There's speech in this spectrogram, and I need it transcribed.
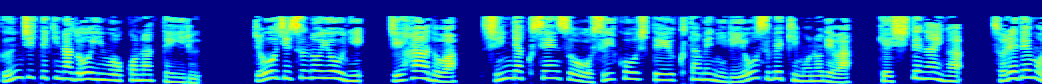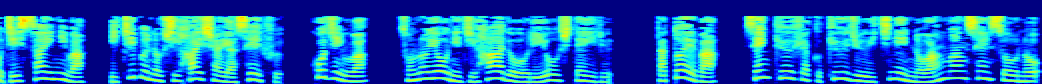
軍事的な動員を行っている。上述のように、ジハードは侵略戦争を遂行してゆくために利用すべきものでは決してないが、それでも実際には一部の支配者や政府、個人はそのようにジハードを利用している。例えば、1991年の湾岸戦争の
